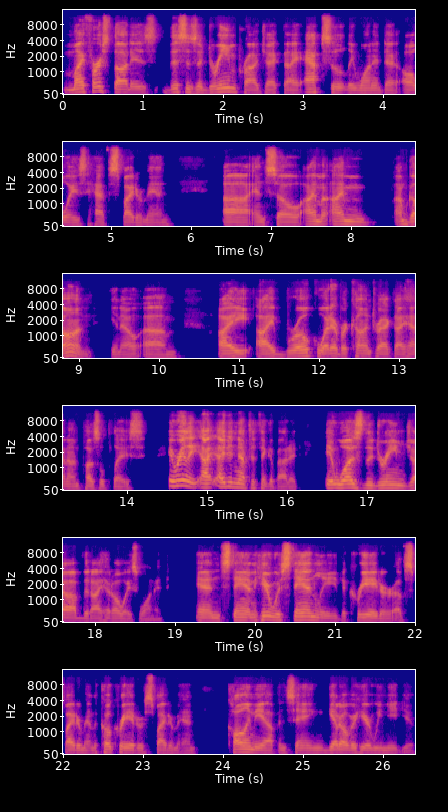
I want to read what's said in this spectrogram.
my first thought is this is a dream project. I absolutely wanted to always have Spider-Man, uh, and so I'm I'm I'm gone. You know, um, I I broke whatever contract I had on Puzzle Place. It really I, I didn't have to think about it. It was the dream job that I had always wanted. And Stan here was Stan Lee, the creator of Spider-Man, the co-creator of Spider-Man, calling me up and saying, "Get over here, we need you."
